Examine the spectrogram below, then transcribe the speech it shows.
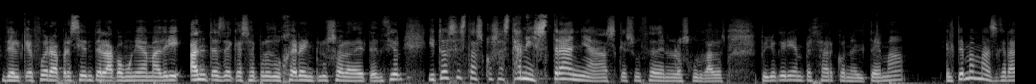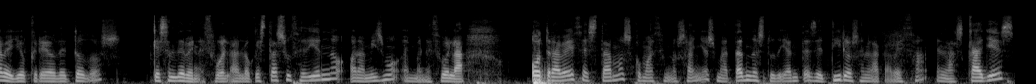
del que fuera presidente de la Comunidad de Madrid antes de que se produjera incluso la detención y todas estas cosas tan extrañas que suceden en los juzgados. Pero yo quería empezar con el tema, el tema más grave, yo creo, de todos, que es el de Venezuela, lo que está sucediendo ahora mismo en Venezuela. Otra vez estamos, como hace unos años, matando estudiantes de tiros en la cabeza, en las calles,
